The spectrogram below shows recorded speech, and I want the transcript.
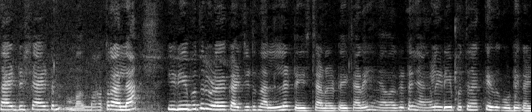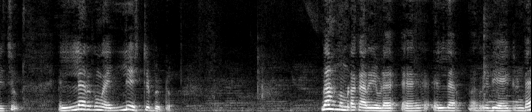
സൈഡ് ഡിഷായിട്ട് മാത്രമല്ല ഇടിയപ്പത്തിലൂടെ കഴിച്ചിട്ട് നല്ല ടേസ്റ്റാണ് കേട്ടോ ഈ കറി. ഞാൻ നോക്കിയിട്ട് ഞങ്ങൾ ഇടിയപ്പത്തിനൊക്കെ ഇത് കൂട്ടി കഴിച്ചു. എല്ലാവർക്കും വലിയ ഇഷ്ടപ്പെട്ടു. ഇതാ നമ്മുടെ കറി ഇവിടെ എല്ലാം റെഡി ആയിട്ടുണ്ട്.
